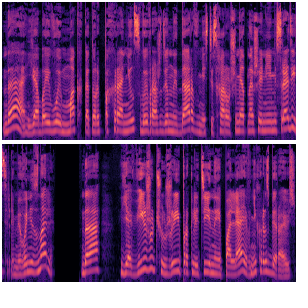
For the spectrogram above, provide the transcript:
Да, я боевой маг, который похоронил свой врожденный дар вместе с хорошими отношениями с родителями. Вы не знали? Да, я вижу чужие проклятийные поля и в них разбираюсь.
